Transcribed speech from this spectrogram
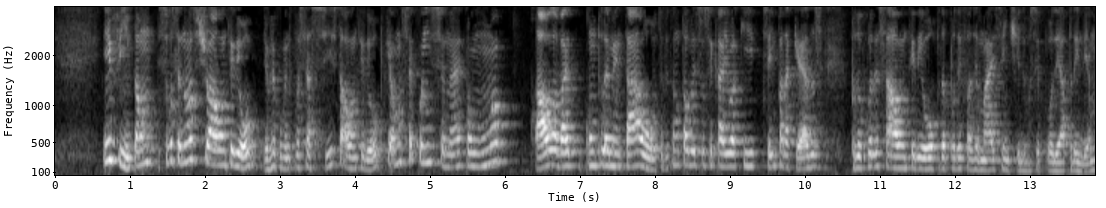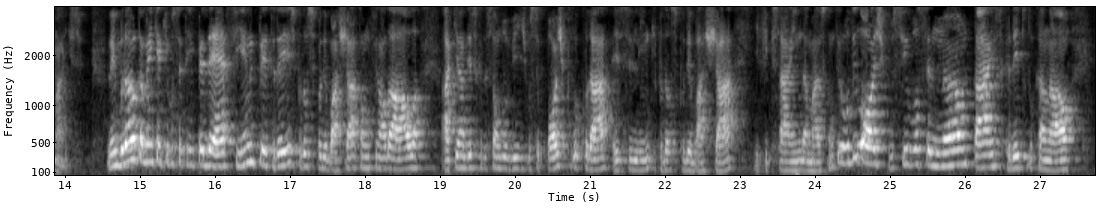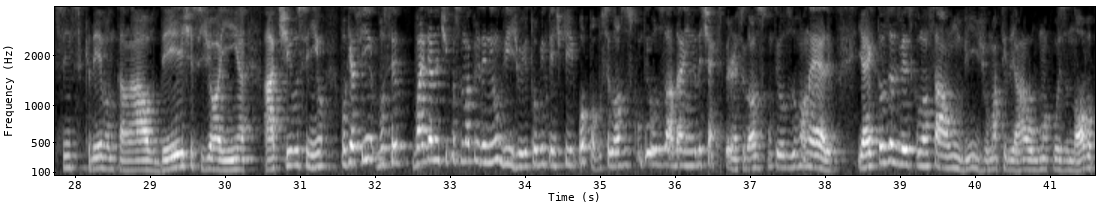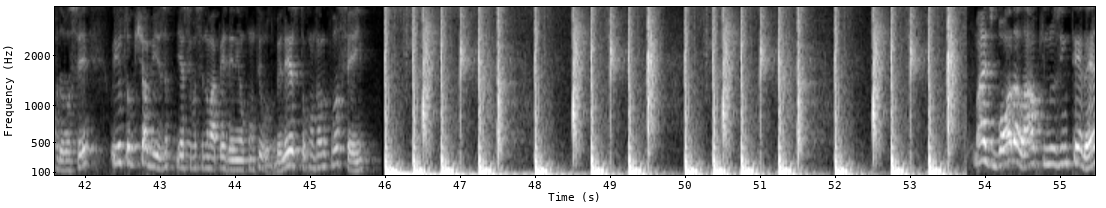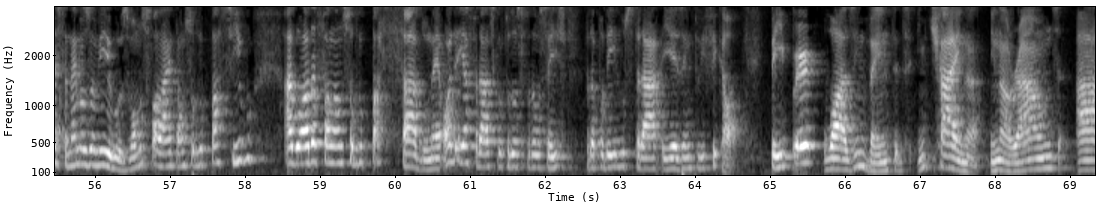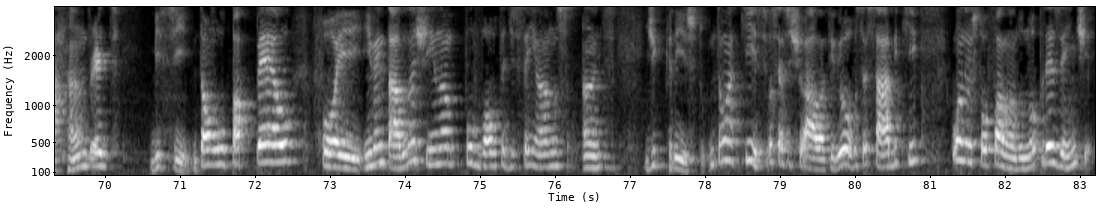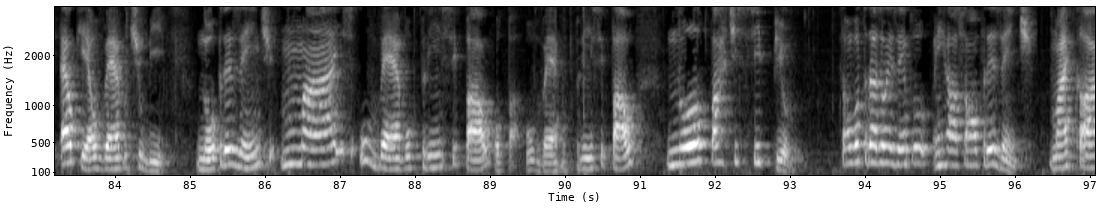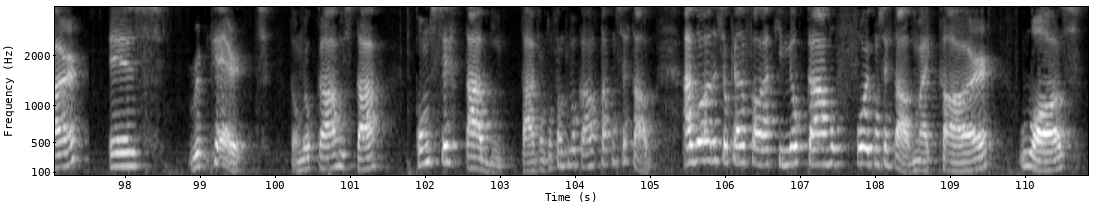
Enfim, então, se você não assistiu a aula anterior, eu recomendo que você assista a aula anterior, porque é uma sequência, né? Então, uma aula vai complementar a outra. Então, talvez se você caiu aqui sem paraquedas, procure essa aula anterior para poder fazer mais sentido, você poder aprender mais. Lembrando também que aqui você tem PDF e MP3 para você poder baixar, então no final da aula, aqui na descrição do vídeo, você pode procurar esse link para você poder baixar e fixar ainda mais conteúdo. E lógico, se você não está inscrito no canal, se inscreva no canal, deixe esse joinha, ative o sininho, porque assim você vai garantir que você não vai perder nenhum vídeo. O YouTube entende que, opa, você gosta dos conteúdos lá da English Experience, você gosta dos conteúdos do Ronélio. E aí todas as vezes que eu lançar um vídeo, um material, alguma coisa nova para você, o YouTube te avisa e assim você não vai perder nenhum conteúdo, beleza? Estou contando com você, hein? Mas bora lá, o que nos interessa, né, meus amigos? Vamos falar então sobre o passivo, agora falando sobre o passado, né? Olha aí a frase que eu trouxe para vocês para poder ilustrar e exemplificar. Paper was invented in China in around 100 BC. Então, o papel foi inventado na China por volta de 100 anos antes de Cristo. Então, aqui, se você assistiu a aula anterior, você sabe que quando eu estou falando no presente, é o que? É o verbo to be no presente, mais o verbo principal, opa, o verbo principal no particípio. Então, vou trazer um exemplo em relação ao presente. My car is repaired. Então, meu carro está consertado, tá? Então, estou falando que meu carro está consertado. Agora, se eu quero falar que meu carro foi consertado, my car was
